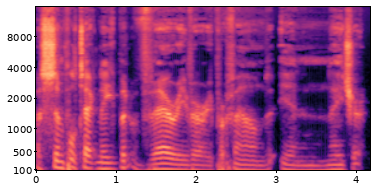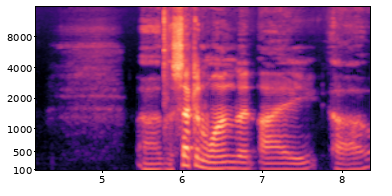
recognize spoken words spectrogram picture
a simple technique, but very, very profound in nature. Uh, the second one that I uh,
